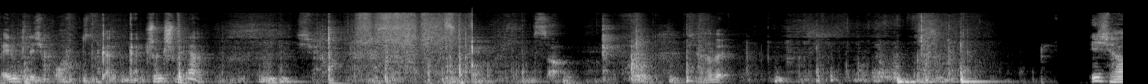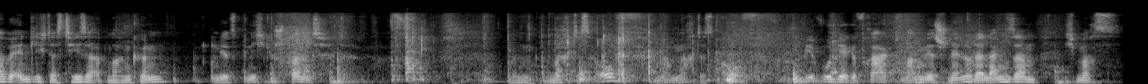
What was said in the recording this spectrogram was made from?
endlich, boah, ganz, ganz schön schwer. Ich habe. Ich habe endlich das These abmachen können. Und jetzt bin ich gespannt. Man macht es auf, man macht es auf. Wir wurden ja gefragt, machen wir es schnell oder langsam? Ich mach's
